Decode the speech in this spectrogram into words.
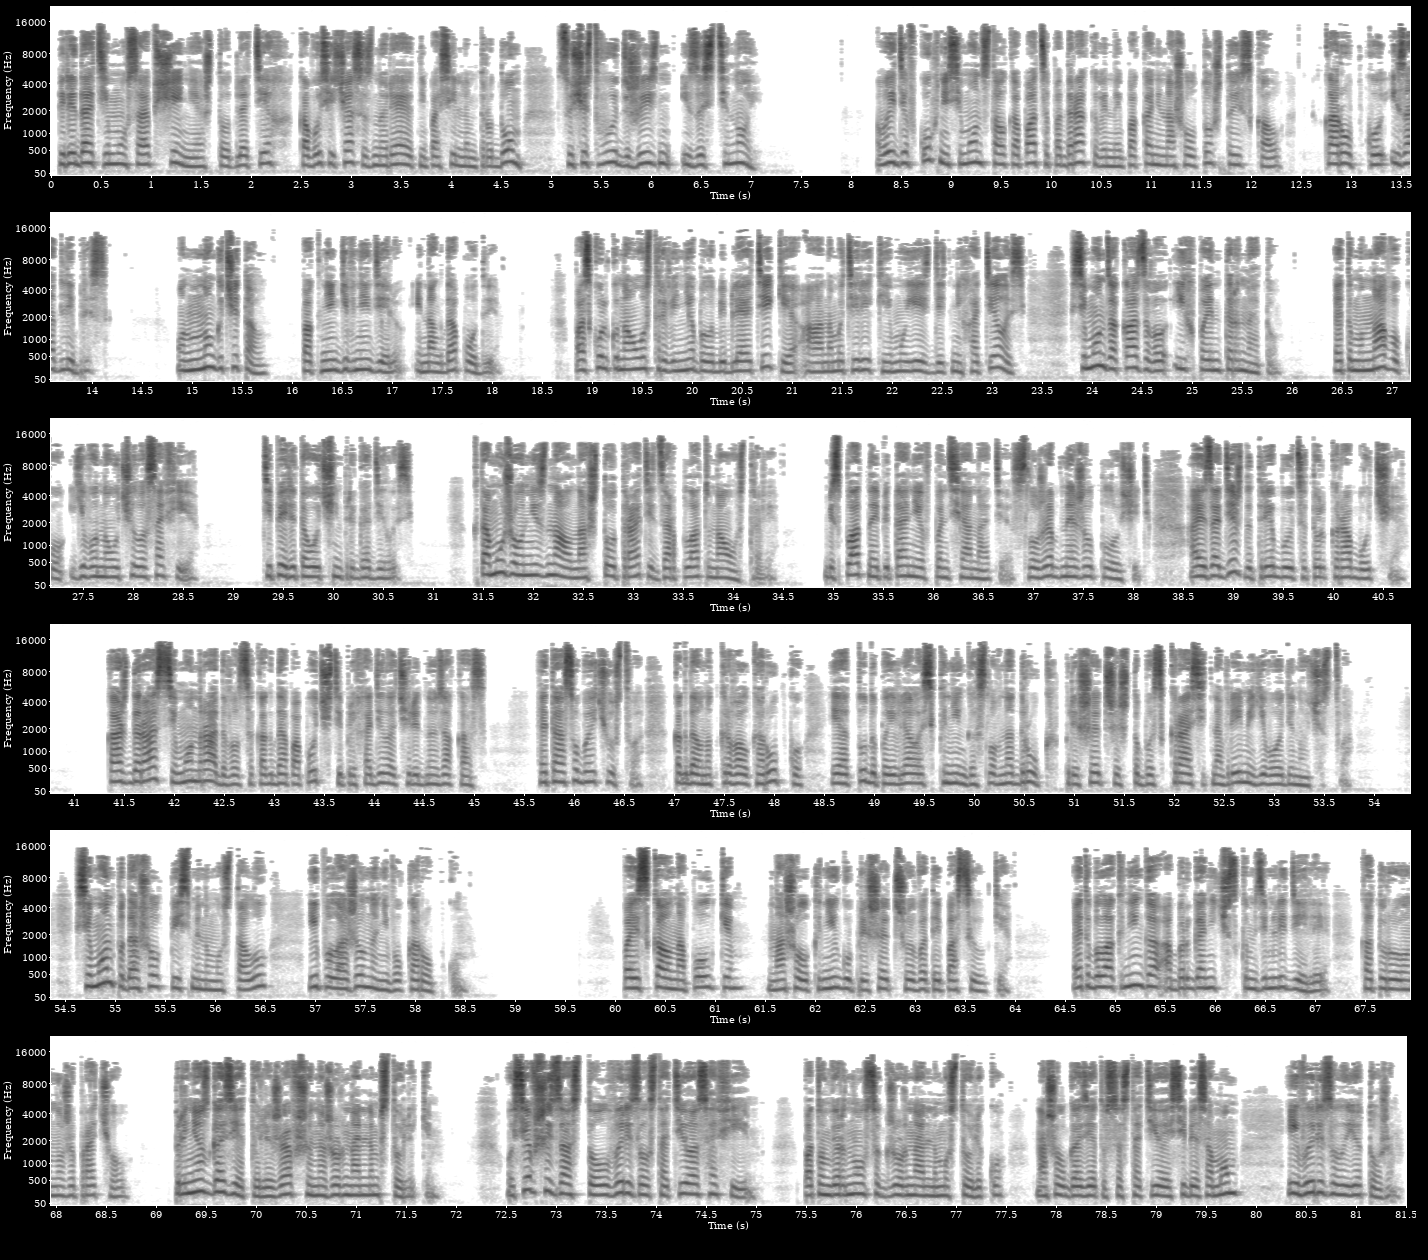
передать ему сообщение, что для тех, кого сейчас изнуряют непосильным трудом, существует жизнь и за стеной. Выйдя в кухню, Симон стал копаться под раковиной, пока не нашел то, что искал — коробку из Адлибрис. Он много читал, по книге в неделю, иногда по две. Поскольку на острове не было библиотеки, а на материк ему ездить не хотелось, Симон заказывал их по интернету. Этому навыку его научила София. Теперь это очень пригодилось. К тому же он не знал, на что тратить зарплату на острове. Бесплатное питание в пансионате, служебная жилплощадь, а из одежды требуется только рабочие. Каждый раз Симон радовался, когда по почте приходил очередной заказ. Это особое чувство, когда он открывал коробку, и оттуда появлялась книга, словно друг, пришедший, чтобы скрасить на время его одиночества. Симон подошел к письменному столу и положил на него коробку. Поискал на полке, нашел книгу, пришедшую в этой посылке — это была книга об органическом земледелии, которую он уже прочел. Принес газету, лежавшую на журнальном столике. Усевшись за стол, вырезал статью о Софии. Потом вернулся к журнальному столику, нашел газету со статьей о себе самом и вырезал ее тоже.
